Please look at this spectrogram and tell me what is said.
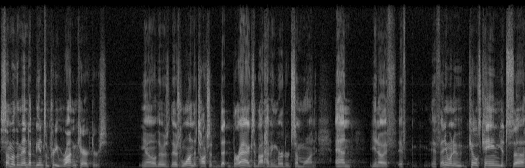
some of them end up being some pretty rotten characters. You know, there's, there's one that talks that brags about having murdered someone, and you know, if if if anyone who kills Cain gets uh,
